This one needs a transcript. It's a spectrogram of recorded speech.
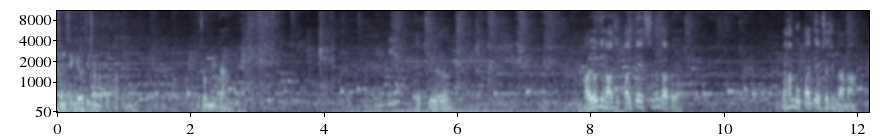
전 세계 어디 가나 똑같은 구조입니다. 대충 아 여기는 아직 빨대 쓰는가 봐. 한국 빨대 없어진 거 아나?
